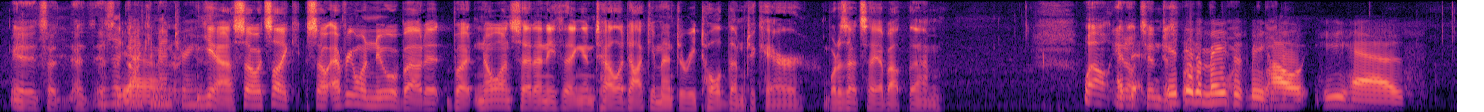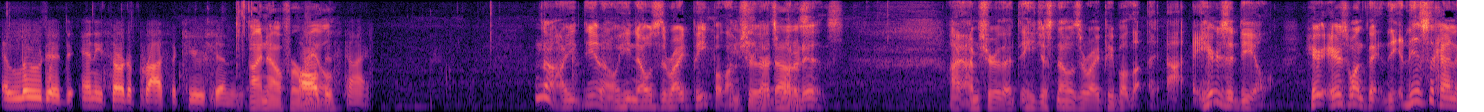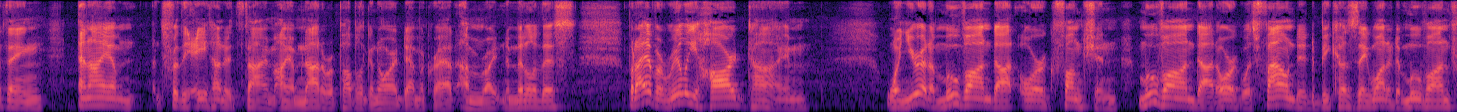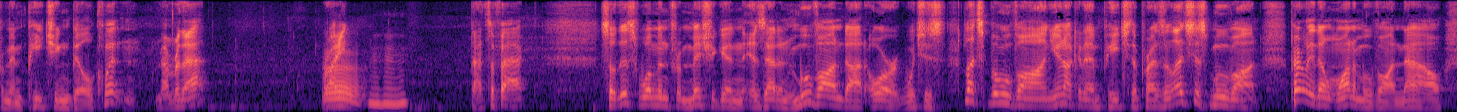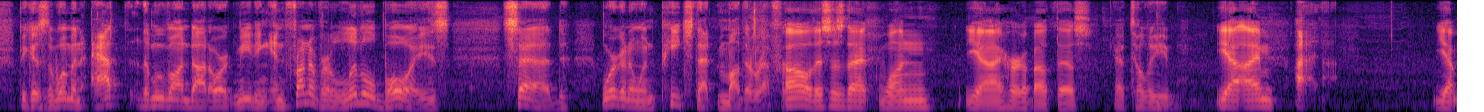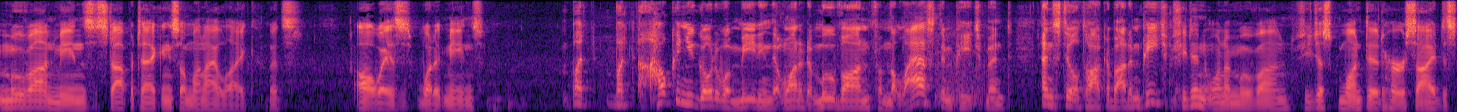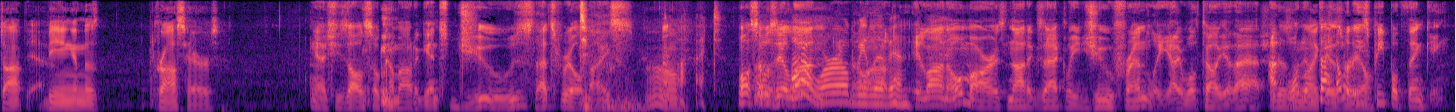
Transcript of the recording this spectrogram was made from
It's a it's, It's a a documentary. yeah. So it's like so everyone knew about it, but no one said anything until a documentary told them to care. What does that say about them? Well, you know, It- Tim just it, it amazes point me about- how he has eluded any sort of prosecution I know for all real. this time. No, he, you know, he knows the right people. I'm sure, sure that's what it does. is. I, I'm sure that he just knows the right people. Here's the deal. Here, here's one thing. This is the kind of thing, and I am, for the 800th time, I am not a Republican or a Democrat. I'm right in the middle of this. But I have a really hard time when you're at a moveon.org function. Moveon.org was founded because they wanted to move on from impeaching Bill Clinton. Remember that? Right? Mm. Mm-hmm. That's a fact. So this woman from Michigan is at a moveon.org, which is let's move on. You're not going to impeach the president. Let's just move on. Apparently, they don't want to move on now because the woman at the moveon.org meeting, in front of her little boys, said, "We're going to impeach that mother effer." Oh, this is that one. Yeah, I heard about this. Yeah, Tlaib. Yeah, I'm. I- yeah, move on means stop attacking someone I like. That's always what it means. But but how can you go to a meeting that wanted to move on from the last impeachment and still talk about impeachment? She didn't want to move on. She just wanted her side to stop Yeah. being in the crosshairs. Yeah, she's also come out against Jews. That's real nice. Oh, Well, so is Ilhan. What a world we uh, live in. Ilhan Omar is not exactly Jew friendly. I will tell you that. She doesn't what like the hell are these people thinking?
